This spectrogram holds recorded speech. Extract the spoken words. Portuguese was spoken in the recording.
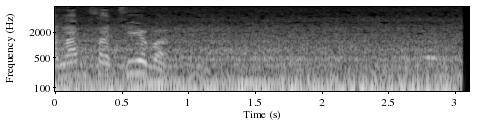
Cannabis sativa.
